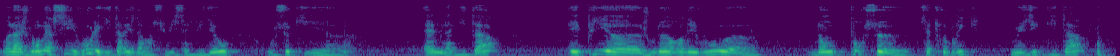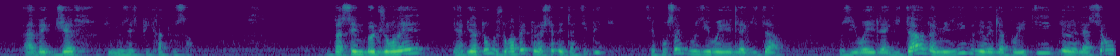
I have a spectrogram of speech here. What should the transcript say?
Voilà, je vous remercie, vous les guitaristes, d'avoir suivi cette vidéo, ou ceux qui euh, aiment la guitare. Et puis, euh, je vous donne rendez-vous euh, pour ce, cette rubrique musique-guitare avec Jeff qui nous expliquera tout ça. Passez une bonne journée et à bientôt. Je vous rappelle que la chaîne est atypique. C'est pour ça que vous y voyez de la guitare. Vous y voyez de la guitare, de la musique, vous y voyez de la politique, de la science.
